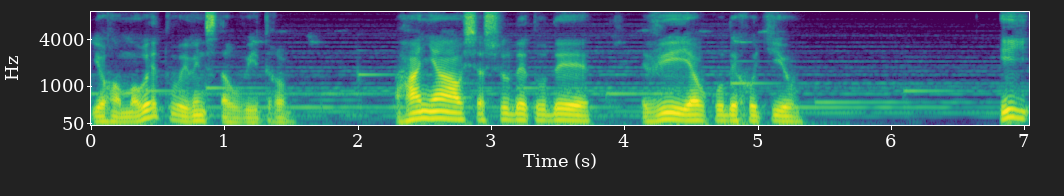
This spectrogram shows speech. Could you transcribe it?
його молитву, і він став вітром. Ганявся сюди-туди, віяв куди хотів. І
